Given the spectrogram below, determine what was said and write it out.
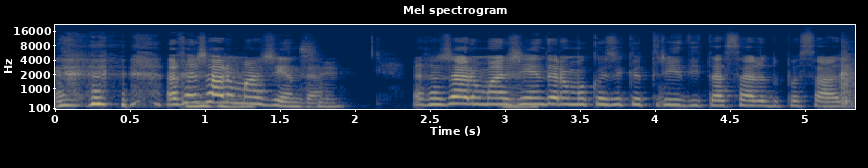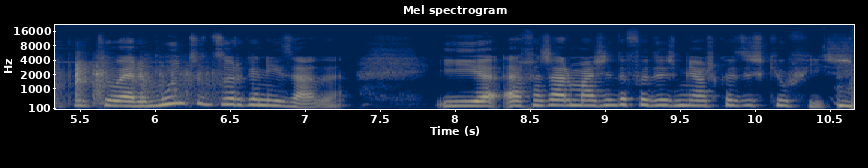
Arranjar uhum. uma agenda. Sim. Arranjar uma uhum. agenda era uma coisa que eu teria dito à Sara do passado, porque eu era muito desorganizada. E arranjar uma agenda foi das melhores coisas que eu fiz. uh,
